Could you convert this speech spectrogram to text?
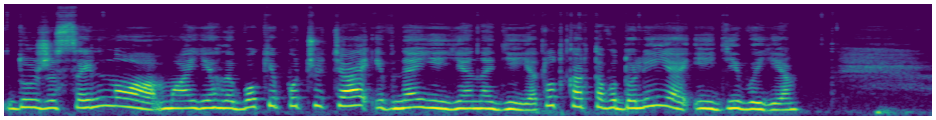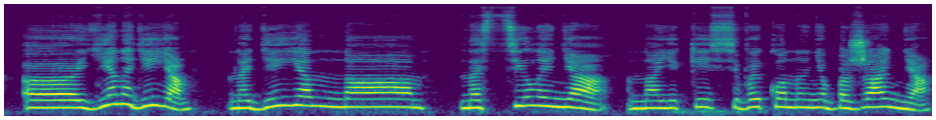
дуже сильно має глибокі почуття, і в неї є надія. Тут карта водолія і діви є. Е, Є надія. Надія на, на зцілення, на якесь виконання бажання.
